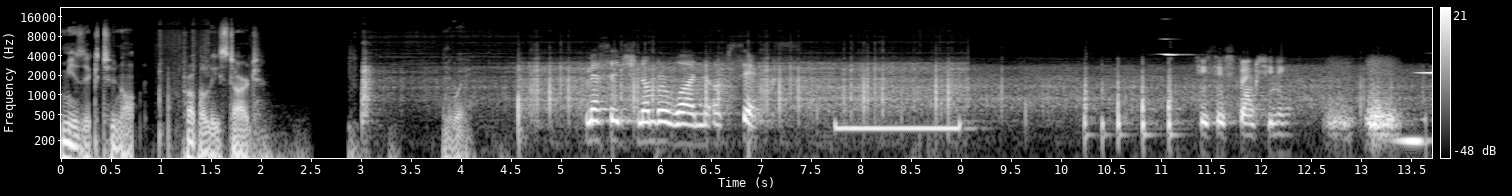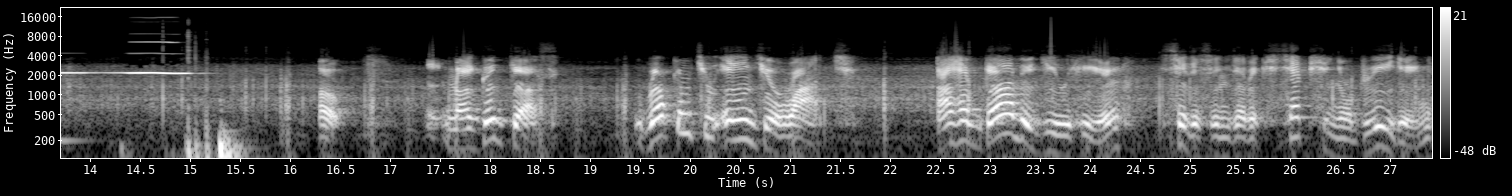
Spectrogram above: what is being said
music to not properly start. Anyway. Message number one of six. Is this functioning? Oh, my good guest, welcome to Angelwatch. I have gathered you here, citizens of exceptional breeding,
